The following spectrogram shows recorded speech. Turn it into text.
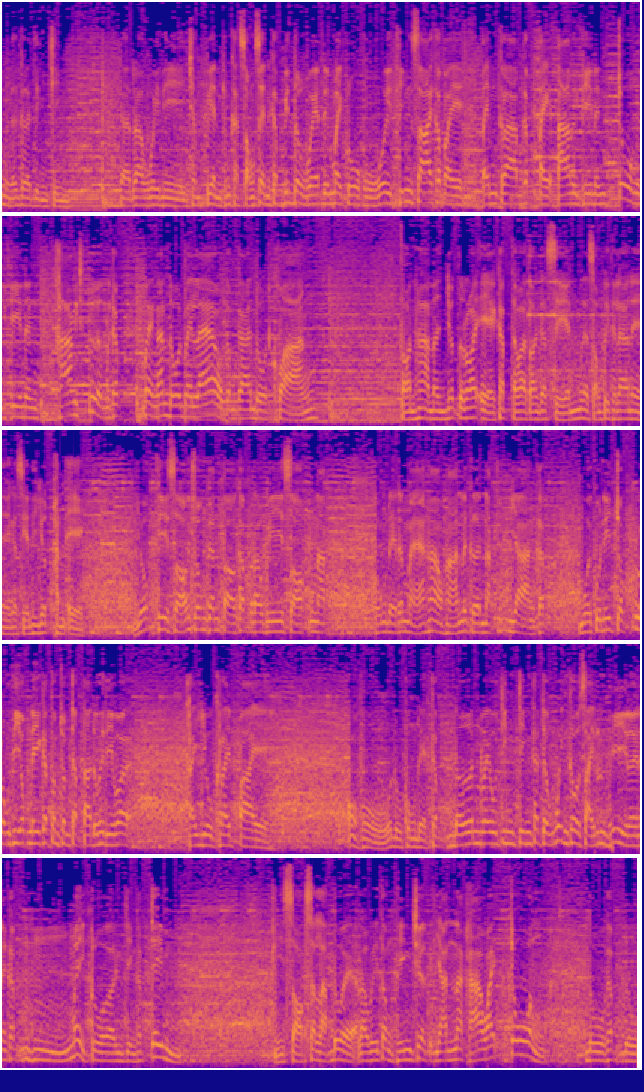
เหลือเกินจริงๆแต่ราวีนี่แชมเปี้ยนเข็มขัด2เส้นครับมิดเดิลเวทนี่ไม่กลัวโอ้โหทิ้งซ้ายเข้าไปเต็มกรามครับเตะตามอีกทีหนึ่งจ้วงอีกทีหนึ่งค้างเชือกนะครับ ไม่งั้นโดนไปแล้วกรรมการโดดขวาง ตอนห้านั้นยศร้อยเอกครับ แต่ว่าตอนเกษียณเมื่อ 2 ปีที่แล้วเนี่ยเกษียณที่ยศพันเอก ยกที่ 2 ชมกันต่อครับราวีศอกหนัก คงเดชแหมห้าวหาญเหลือเกินหนักทุกอย่างครับ มวยคู่นี้จบลงที่ยกนี้ครับท่านชมจับตาดูให้ดีว่าใครอยู่ใครไปโอ้โห ดูคงเดชครับ เดินเร็วจริงๆ ถ้าจะวิ่งเข้าใส่รุ่นพี่เลยนะครับไม่กลัวจริงๆ ครับจิ้ม มีศอกสลับด้วย เราวีต้องพิงเชือกยันหน้าขาไว้จ้วง ดูครับดู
